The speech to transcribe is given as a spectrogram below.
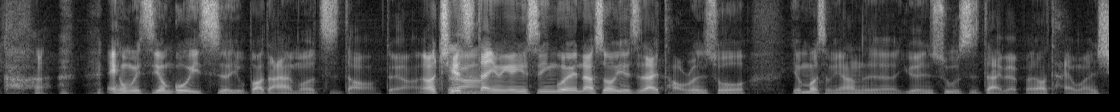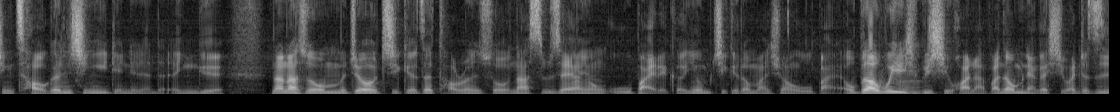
哎、我们只用过一次而已，我不知道大家有没有知道，对啊。然后茄子蛋原因是因为那时候也是在讨论说有没有什么样的元素是代表比较台湾性、草根性一点点的音乐。那那时候我们就有几个在讨论说，那是不是要用伍佰的歌？因为我们几个都蛮喜欢伍佰，我不知道威力喜不喜欢啊，反正我们两个喜欢就是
